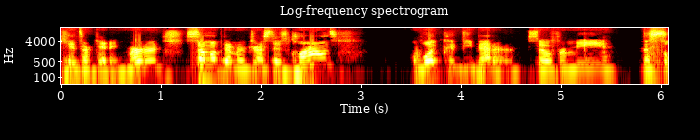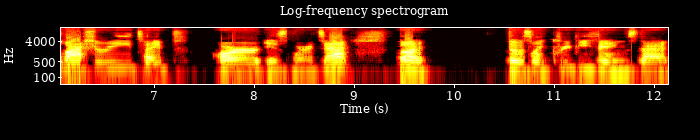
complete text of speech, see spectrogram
Kids are getting murdered. Some of them are dressed as clowns. What could be better? So for me, the slashery type horror is where it's at. But those like creepy things that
